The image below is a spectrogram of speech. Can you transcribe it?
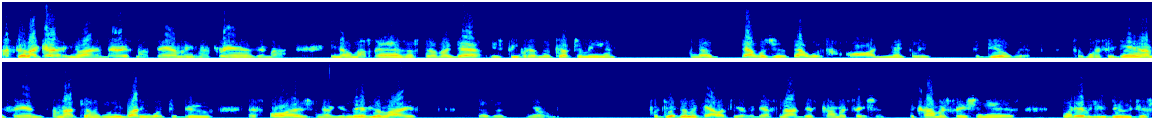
I feel like I, you know, I embarrass my family, my friends, and my, you know, my fans and stuff like that. These people that look up to me, and, and uh, that was just that was hard mentally to deal with. So once again, I'm saying I'm not telling anybody what to do as far as you know. You live your life. There's a you know, forget the legality of it. That's not this conversation. The conversation is whatever you do, just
